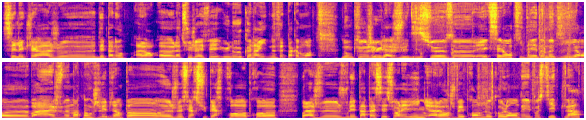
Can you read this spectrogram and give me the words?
C'est l'éclairage euh, des panneaux. Alors là-dessus j'avais fait une connerie, ne faites pas comme moi. Donc j'ai eu la judicieuse et excellente idée de me dire bah je veux maintenant que je l'ai bien peint, je vais faire super propre. voilà, je, je voulais pas passer sur les lignes. Alors je vais prendre le collant des post-it là.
